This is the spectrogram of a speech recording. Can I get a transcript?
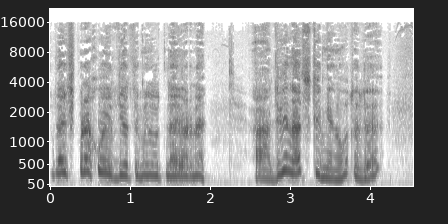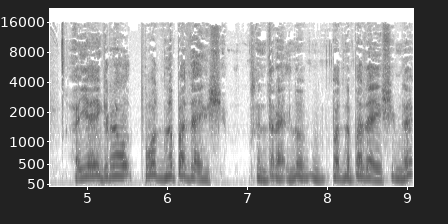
дальше проходит где-то минут, наверное, а, 12 минута, да, а я играл под нападающим, центрально, ну, под нападающим, да.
